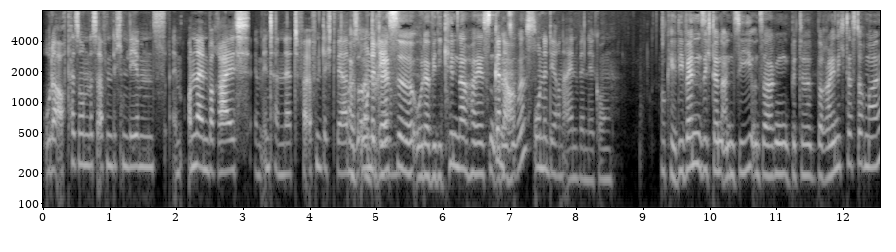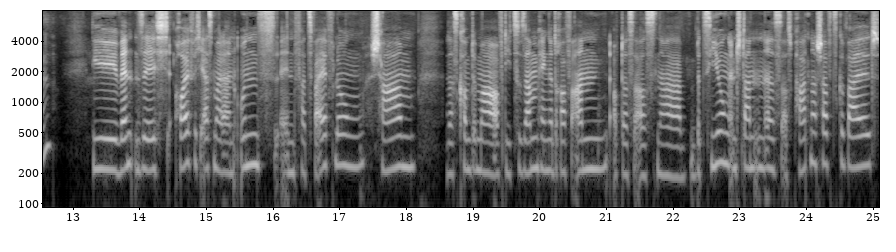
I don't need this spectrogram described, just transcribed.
oder auch Personen des öffentlichen Lebens im Online-Bereich, im Internet veröffentlicht werden. Also ohne Adresse deren, oder wie die Kinder heißen genau, oder sowas? ohne deren Einwilligung. Okay, die wenden sich dann an Sie und sagen, bitte bereinigt das doch mal. Die wenden sich häufig erstmal an uns in Verzweiflung, Scham. Das kommt immer auf die Zusammenhänge drauf an, ob das aus einer Beziehung entstanden ist, aus Partnerschaftsgewalt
